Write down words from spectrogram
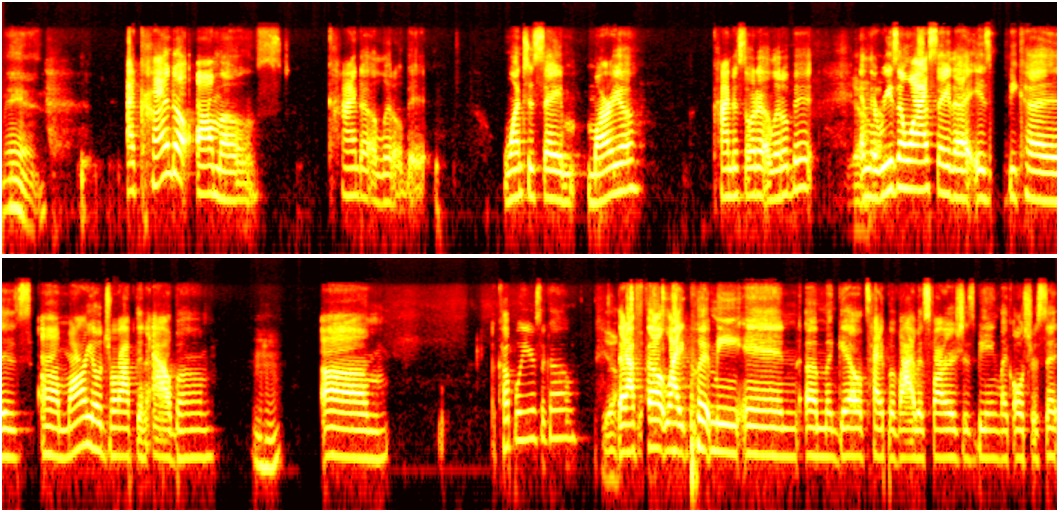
man. I kind of almost, kind of a little bit want to say Mario, kind of, sort of, a little bit. yeah. And the reason why I say that is because um, Mario dropped an album Mm-hmm. um, a couple years ago yeah, that I felt like put me in a Miguel type of vibe as far as just being like ultra sen-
